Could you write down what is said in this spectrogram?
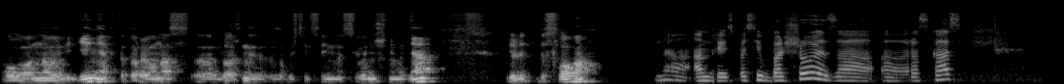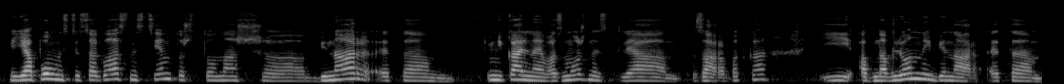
о нововведениях, которые у нас должны запуститься именно с сегодняшнего дня. Юля, тебе слово. Да, Андрей, спасибо большое за рассказ. Я полностью согласна с тем, то, что наш бинар – это уникальная возможность для заработка, и обновленный бинар – это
